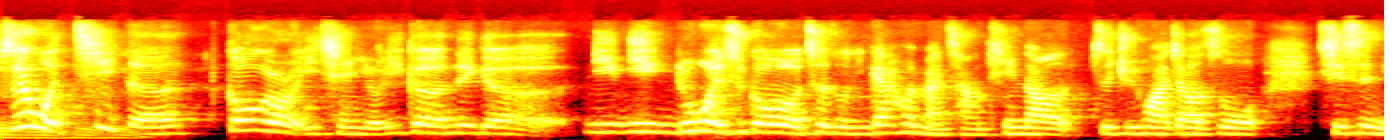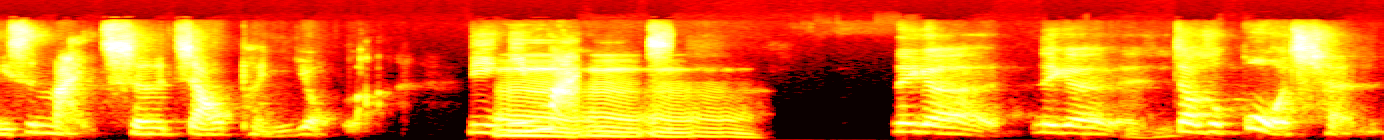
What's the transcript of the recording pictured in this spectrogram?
所以我记得 Google 以前有一个那个，你你如果你是 Google 车主，你应该会蛮常听到这句话，叫做“其实你是买车交朋友啦”。你你买，嗯嗯嗯，那个那个叫做过程，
